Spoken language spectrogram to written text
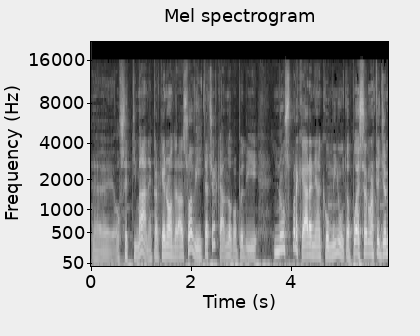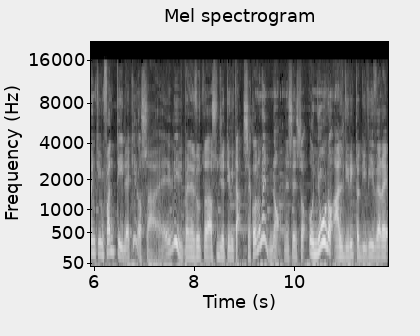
eh, o settimane, perché no, della sua vita, cercando proprio di non sprecare neanche un minuto. Può essere un atteggiamento infantile, chi lo sa, e lì dipende tutto dalla soggettività. Secondo me no, nel senso ognuno ha il diritto di vivere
